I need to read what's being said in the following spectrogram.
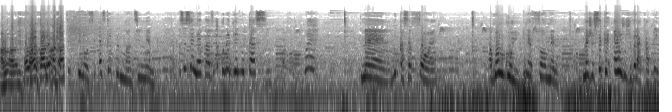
Alors, alors, ouais, pardon, attends. Cette fille aussi, est-ce qu'elle peut mentir même? Parce que si elle n'est pas vue, elle connaît bien Lucas. Ouais. Mais Lucas est fort, hein. Agwangui, il est fort même. Mais je sais qu'un jour, je vais l'attraper.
